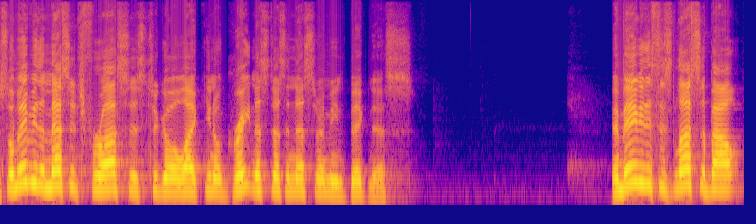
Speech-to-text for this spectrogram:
So maybe the message for us is to go like, you know, greatness doesn't necessarily mean bigness. And maybe this is less about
